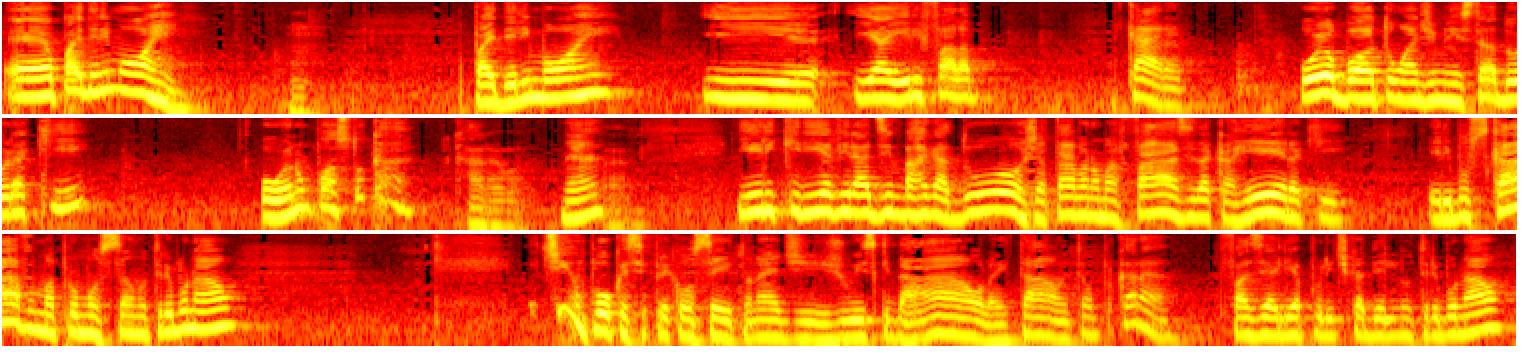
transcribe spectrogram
É, o pai dele morre. O pai dele morre e, e aí ele fala, cara, ou eu boto um administrador aqui, ou eu não posso tocar, Caramba. né? E ele queria virar desembargador, já estava numa fase da carreira que ele buscava uma promoção no tribunal. E tinha um pouco esse preconceito, né, de juiz que dá aula e tal. Então, pro cara fazer ali a política dele no tribunal,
